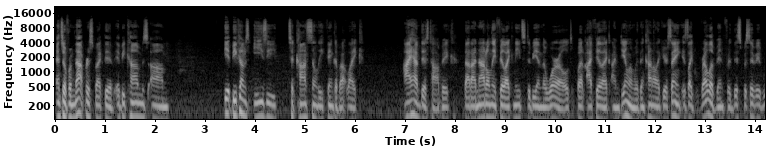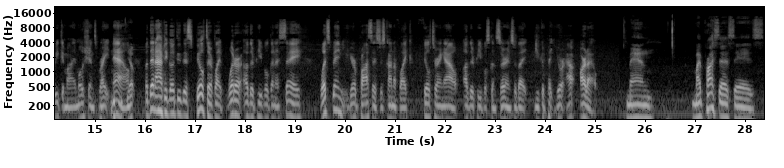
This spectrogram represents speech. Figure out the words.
And so from that perspective, it becomes um it becomes easy to constantly think about like I have this topic that I not only feel like needs to be in the world, but I feel like I'm dealing with, and kind of like you're saying, is like relevant for this specific week in my emotions right now. Yep. But then I have to go through this filter of like, what are other people gonna say? What's been your process, just kind of like filtering out other people's concerns so that you can put your art out? man, my process is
